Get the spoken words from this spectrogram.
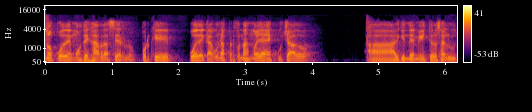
no podemos dejar de hacerlo, porque puede que algunas personas no hayan escuchado a alguien del Ministerio de Salud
